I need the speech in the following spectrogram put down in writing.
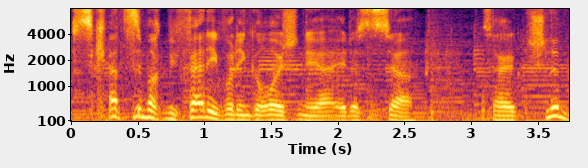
Die Katze macht mich fertig vor den Geräuschen her, ey. Das ist ja, das ist ja schlimm.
